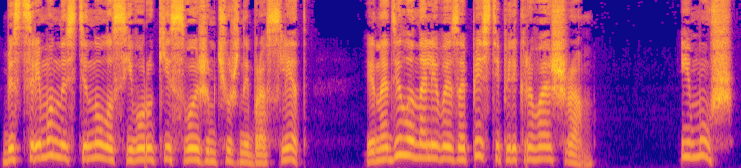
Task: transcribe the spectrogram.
бесцеремонно стянула с его руки свой жемчужный браслет и надела на левое запястье, перекрывая шрам. И муж —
